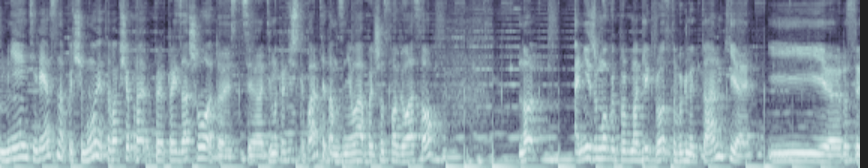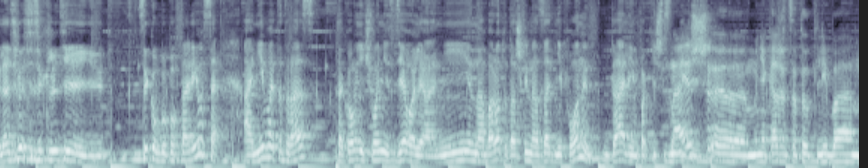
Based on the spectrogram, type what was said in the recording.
мне интересно, почему это вообще про- про- произошло. То есть э, демократическая партия там заняла большинство голосов, но они же могут, могли просто выгнать танки и расстрелять этих людей. И цикл бы повторился. Они в этот раз такого ничего не сделали. Они, наоборот, отошли на задний фон и дали им фактически Знаешь, э, мне кажется, тут либо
